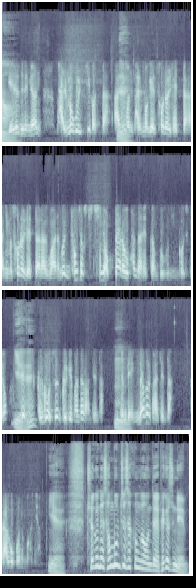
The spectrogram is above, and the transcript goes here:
어. 예를 들면 발목을 찍었다 아니면 발목에 손을 댔다 아니면 손을 댔다라고 하는 건 성적 수침이 없다라고 판단했던 부분인 거거든요. 예. 근데 그것은 그렇게 판단은 안 된다. 음. 맥락을 봐야 된다라고 보는 거죠. 예. 최근에 성범죄 사건 가운데 배 교수님,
